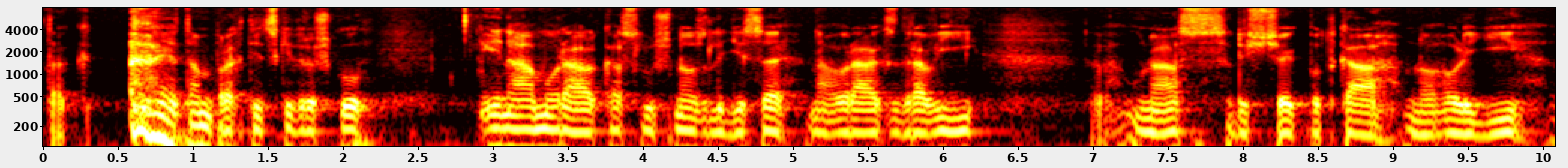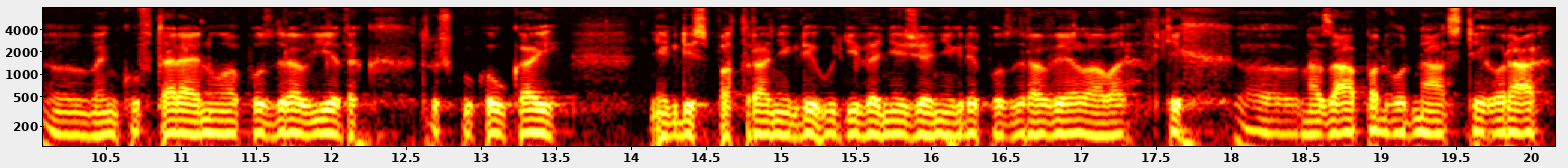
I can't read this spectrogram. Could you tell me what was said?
tak je tam prakticky trošku jiná morálka, slušnost, lidi se na horách zdraví, u nás, když člověk potká mnoho lidí eh, venku v terénu a pozdraví je, tak trošku koukají někdy z patra, někdy udiveně, že někde pozdravil, ale v těch eh, na západ od nás, těch horách,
